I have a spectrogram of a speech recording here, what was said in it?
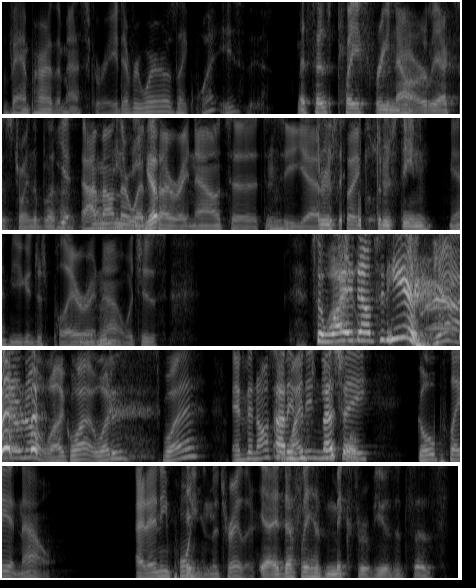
Vampire the Masquerade everywhere, I was like, "What is this?" It says play free now. Early access. Join the blood. Yeah, Hunt I'm on, their website Yep. right now to to Mhm. see. Yeah, it through, like through Steam. yeah, you can just play it right Mhm. now, which is so why announce it here? yeah, I don't know. Like what what is what? And then also Not why didn't special. you say go play it now? At any point It- in the trailer. Yeah, it definitely has mixed reviews. It says.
